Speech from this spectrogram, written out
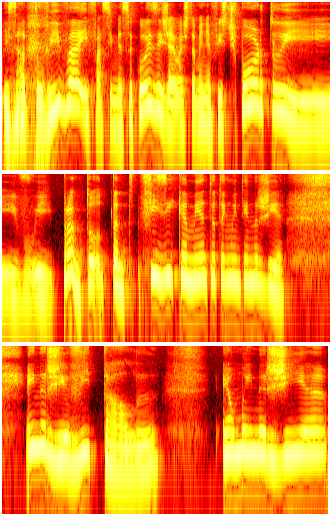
Exato, estou viva e faço imensa coisa e já esta manhã fiz desporto e, e pronto, tô, portanto, fisicamente eu tenho muita energia. A energia vital é uma energia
